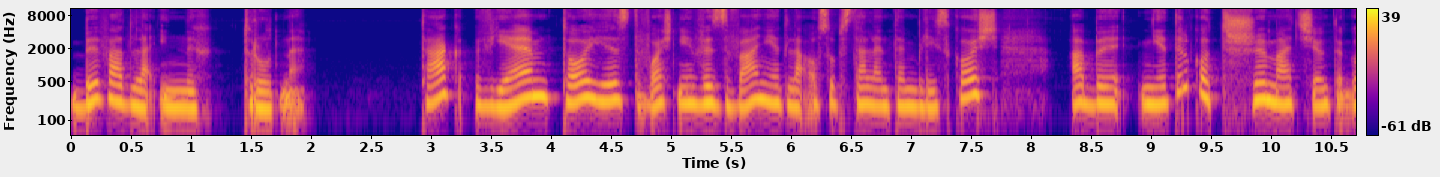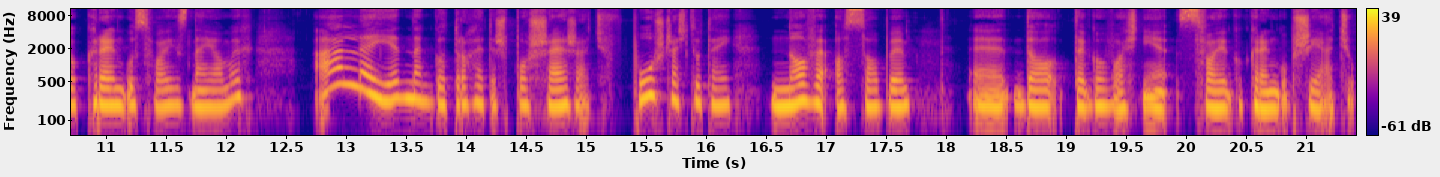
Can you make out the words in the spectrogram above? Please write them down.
bywa dla innych trudne. Tak, wiem, to jest właśnie wyzwanie dla osób z talentem bliskość, aby nie tylko trzymać się tego kręgu swoich znajomych, ale jednak go trochę też poszerzać, wpuszczać tutaj nowe osoby e, do tego właśnie swojego kręgu przyjaciół.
